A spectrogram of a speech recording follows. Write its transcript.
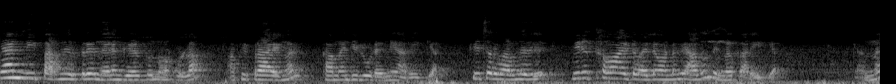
ഞാൻ ഈ പറഞ്ഞ ഇത്രയും നേരം കേൾക്കുന്നവർക്കുള്ള അഭിപ്രായങ്ങൾ കമന്റിലൂടെ എന്നെ അറിയിക്കുക. ടീച്ചർ പറഞ്ഞതിൽ വിരുദ്ധമായിട്ട് വല്ലതും ഉണ്ടെങ്കിൽ അതും നിങ്ങൾക്ക് അറിയിക്കാം. എന്ന്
